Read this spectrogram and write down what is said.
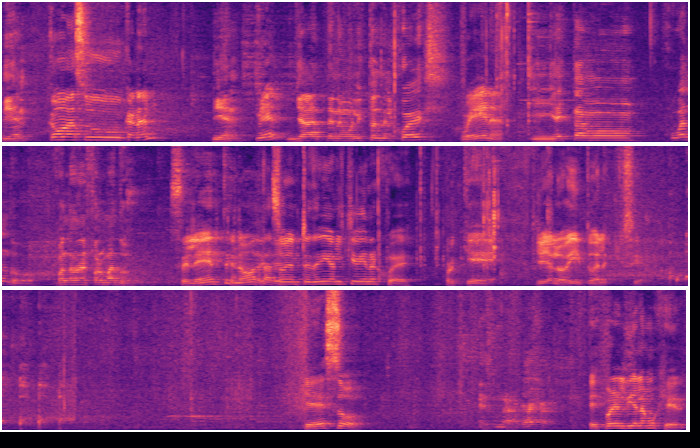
Bien. ¿Cómo va su canal? Bien. ¿Bien? Ya tenemos listo el del jueves Buena. y ya estamos jugando, jugando con el formato. Excelente, ¿no? Está súper entretenido el que viene el jueves. Porque yo ya lo vi, toda la exclusiva. ¿Qué es eso? Es una caja. Es por el Día de la Mujer.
